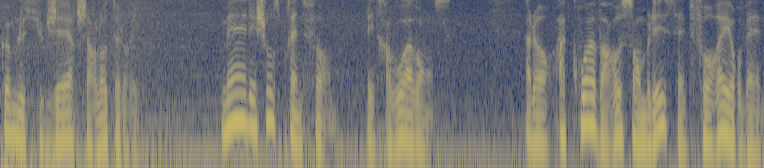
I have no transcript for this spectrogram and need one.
comme le suggère Charlotte Hullery. Mais les choses prennent forme, les travaux avancent. Alors à quoi va ressembler cette forêt urbaine?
